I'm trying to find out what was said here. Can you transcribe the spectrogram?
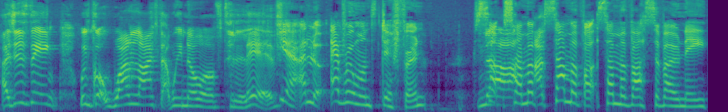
I just think we've got one life that we know of to live. Yeah, and look, everyone's different. Some, Nah, some of I- some of us some of us have only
